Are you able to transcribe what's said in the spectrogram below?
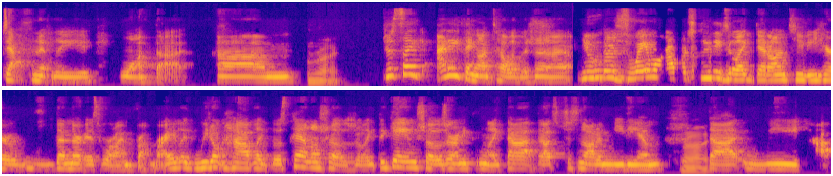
definitely want that. Um, right just like anything on television you know there's way more opportunity to like get on tv here than there is where i'm from right like we don't have like those panel shows or like the game shows or anything like that that's just not a medium right. that we have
